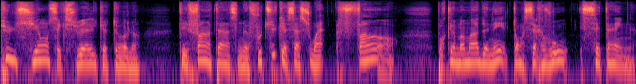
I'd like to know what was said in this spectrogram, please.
pulsion sexuelle que t'as, là, tes fantasmes, faut-tu que ça soit fort pour qu'à un moment donné, ton cerveau s'éteigne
